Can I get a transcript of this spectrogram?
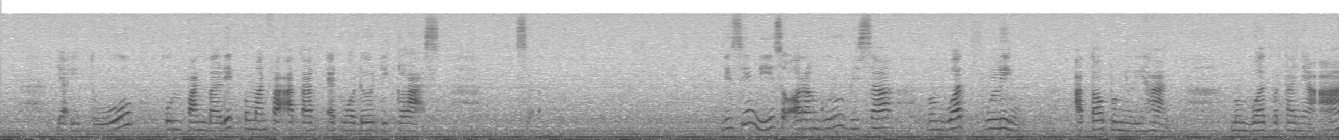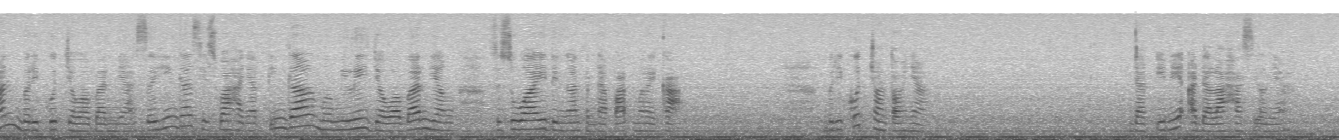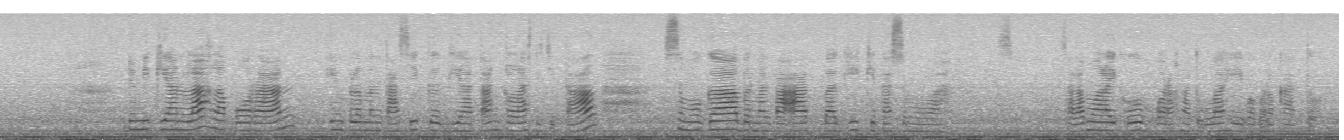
yaitu umpan balik pemanfaatan Edmodo di kelas. Di sini seorang guru bisa membuat pooling atau pemilihan, membuat pertanyaan berikut jawabannya sehingga siswa hanya tinggal memilih jawaban yang sesuai dengan pendapat mereka. Berikut contohnya. Dan ini adalah hasilnya. Demikianlah laporan implementasi kegiatan kelas digital. Semoga bermanfaat bagi kita semua. Assalamualaikum warahmatullahi wabarakatuh.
